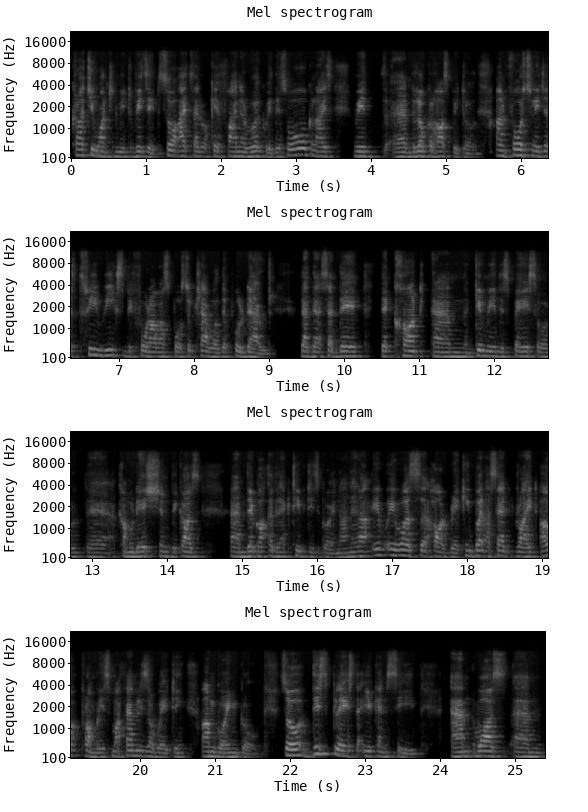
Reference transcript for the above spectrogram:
Karachi wanted me to visit. So I said, okay, fine, I'll work with this. So organized with uh, the local hospital. Unfortunately, just three weeks before I was supposed to travel, they pulled out. That they said they they can't um, give me the space or the accommodation because um, they've got other activities going on. And I, it, it, was uh, heartbreaking, but I said, right, I've promised, my families are waiting, I'm going go. So this place that you can see um, was um,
